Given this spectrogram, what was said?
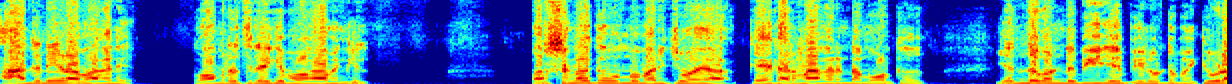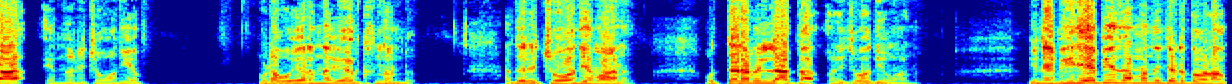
ആന്റണിയുടെ മകന് കോൺഗ്രസിലേക്ക് പോകാമെങ്കിൽ വർഷങ്ങൾക്ക് മുമ്പ് മരിച്ചുപോയ കെ കരുണാകരന്റെ മോൾക്ക് എന്തുകൊണ്ട് ബി ജെ പിയിലോട്ട് വയ്ക്കൂടാ എന്നൊരു ചോദ്യം ഇവിടെ ഉയർന്നു കേൾക്കുന്നുണ്ട്. അതൊരു ചോദ്യമാണ്. ഉത്തരമില്ലാത്ത ഒരു ചോദ്യമാണ്. പിന്നെ ബി ജെ പിയെ സംബന്ധിച്ചിടത്തോളം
